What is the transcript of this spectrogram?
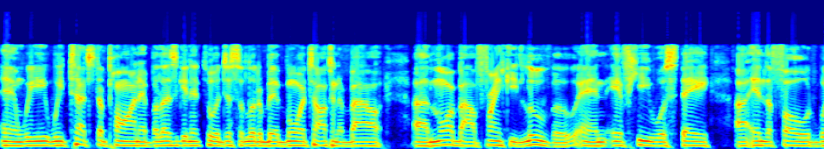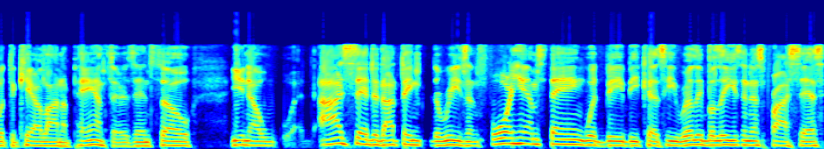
and we we touched upon it, but let's get into it just a little bit more, talking about uh, more about Frankie Luvu and if he will stay uh, in the fold with the Carolina Panthers. And so, you know, I said that I think the reason for him staying would be because he really believes in this process.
